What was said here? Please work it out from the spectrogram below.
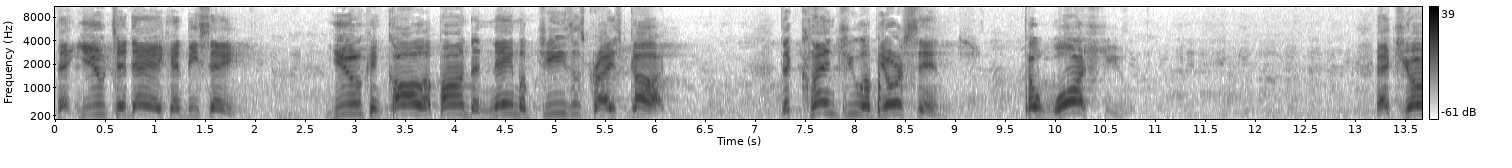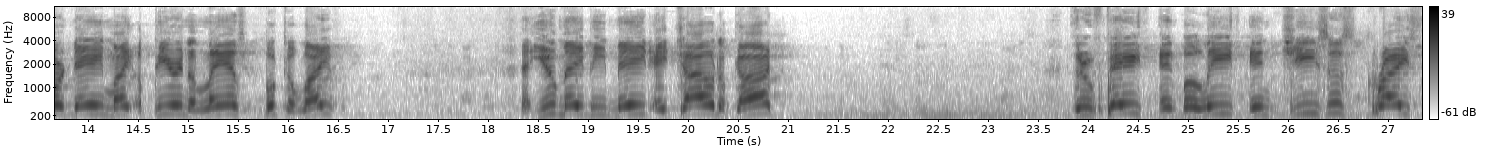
that you today can be saved. You can call upon the name of Jesus Christ, God, to cleanse you of your sins, to wash you, that your name might appear in the Lamb's book of life, that you may be made a child of God through faith and belief in Jesus Christ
